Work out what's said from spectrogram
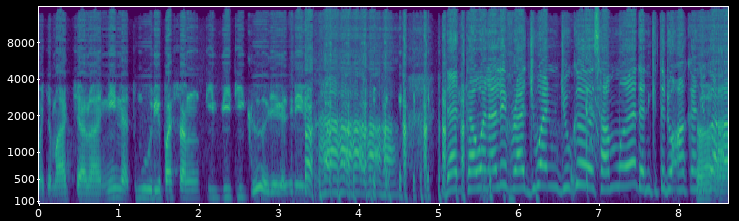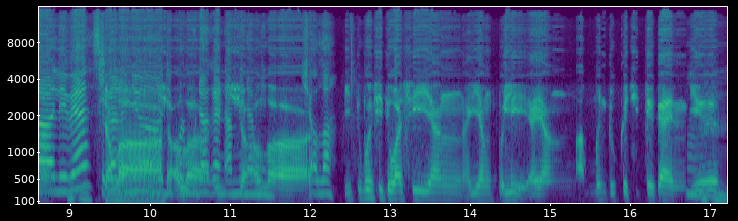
macam-macam lah Ni nak tunggu dia pasang TV 3 je kat sini ni. dan kawan Alif Rajuan juga sama eh, dan kita doakan juga Ah, Alif ya segalanya dipermudahkan amin amin insyaAllah. Itu pun situasi yang yang pelik yang menduka citakan. Dia Hmm.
